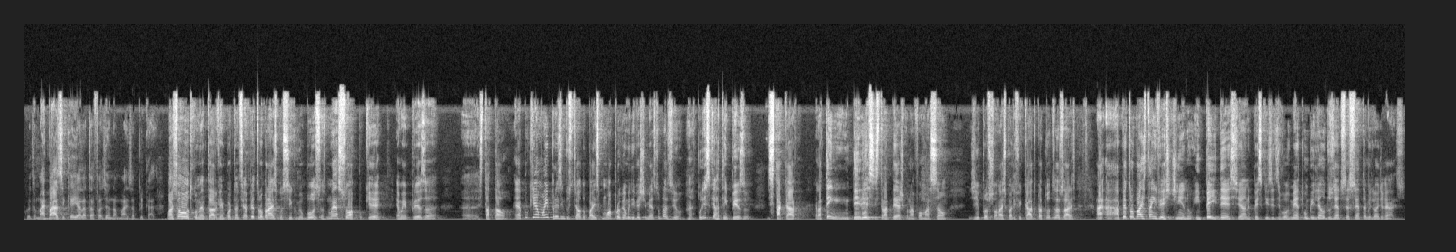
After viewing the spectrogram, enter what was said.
coisa mais básica e ela está fazendo a mais aplicada. Mas só outro comentário que é importante: a Petrobras com 5 mil bolsas não é só porque é uma empresa uh, estatal. É porque é uma empresa industrial do país com o maior programa de investimentos no Brasil. Por isso que ela tem peso destacado. Ela tem interesse estratégico na formação de profissionais qualificados para todas as áreas. A, a, Petrobras está investindo em P&D esse ano, pesquisa e desenvolvimento, 1 bilhão 260 milhões de reais.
